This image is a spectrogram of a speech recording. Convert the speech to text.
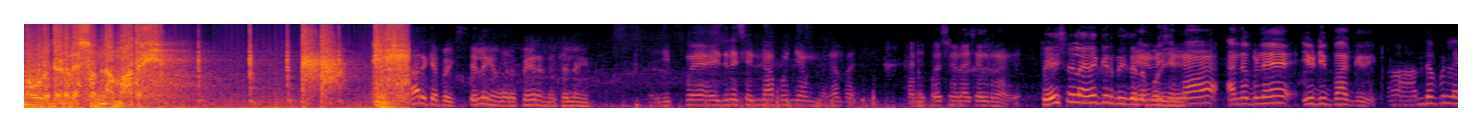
நூறு தடவை சொன்ன மாதிரி. யாரு கெப்பெக்ஸ் சொல்லுங்க உங்களோட பேர் என்ன சொல்லுங்க. இப்ப இதுல சொன்னா கொஞ்சம் தனி பர்சனலா சொல்றாங்க பேசினல எனக்கு இருந்து சொல்ல போறீங்க? அந்த பிள்ளை யூடியூப் பாக்குது. அந்த பிள்ளை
